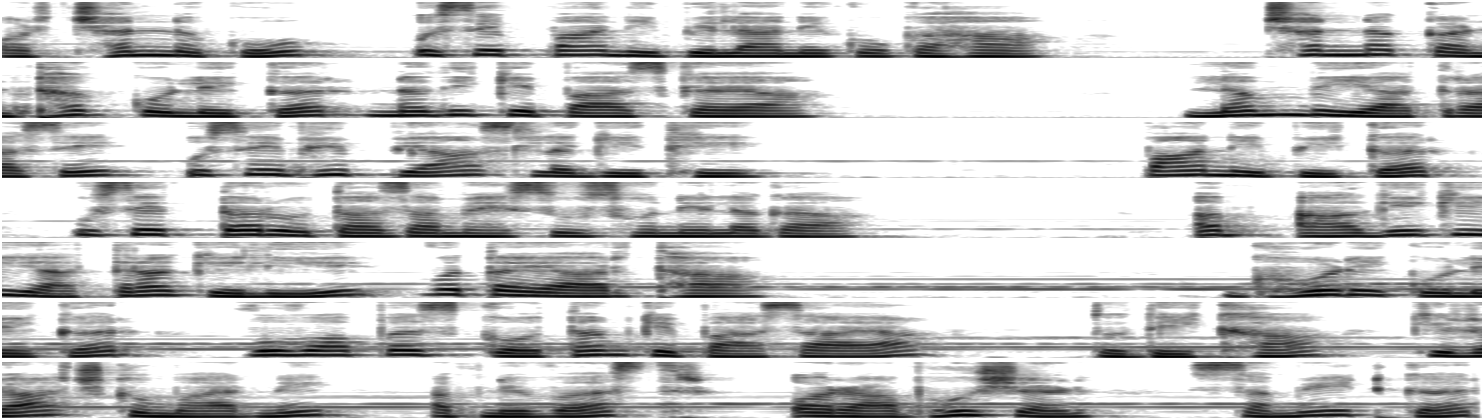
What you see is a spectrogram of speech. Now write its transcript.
और छन्न को उसे पानी पिलाने को कहा। छन्न कंठक को लेकर नदी के पास गया। लंबी यात्रा से उसे भी प्यास लगी थी। पानी पीकर उसे तरोताजा महसूस होने लगा। अब आगे की यात्रा के लिए वो तैयार था। घोड़े को लेकर वो वापस गौतम के पास आया तो देखा कि राजकुमार ने अपने वस्त्र और आभूषण समेटकर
